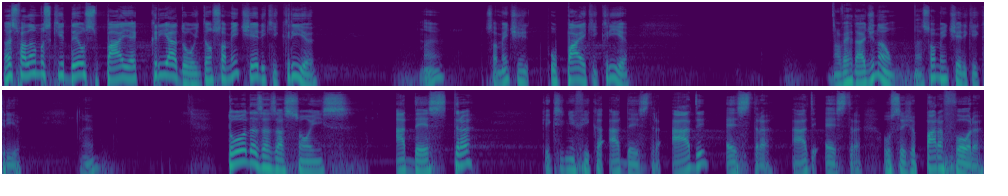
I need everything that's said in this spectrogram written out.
Nós falamos que Deus Pai é criador, então somente Ele que cria, né? somente o Pai que cria. Na verdade, não, não é somente Ele que cria. Né? Todas as ações adestra, o que, que significa adestra? Ad extra, ad extra, ou seja, para fora,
